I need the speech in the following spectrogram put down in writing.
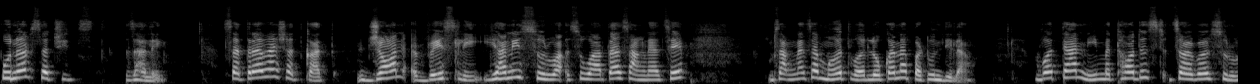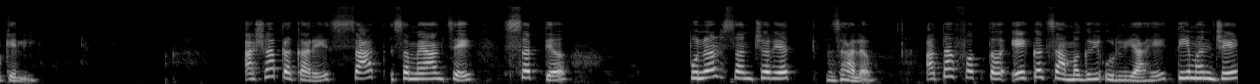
पुनर्सचित झाले. सतराव्या शतकात जॉन वेस्ली यांनी सुरुवा सुवार्ता सांगण्याचे सांगण्याचं महत्त्व लोकांना पटवून दिला व त्यांनी मेथॉडिस्ट चळवळ सुरू केली. अशा प्रकारे सात समयांचे सत्य पुनर्संचरित झालं. आता फक्त एकच सामग्री उरली आहे ती म्हणजे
